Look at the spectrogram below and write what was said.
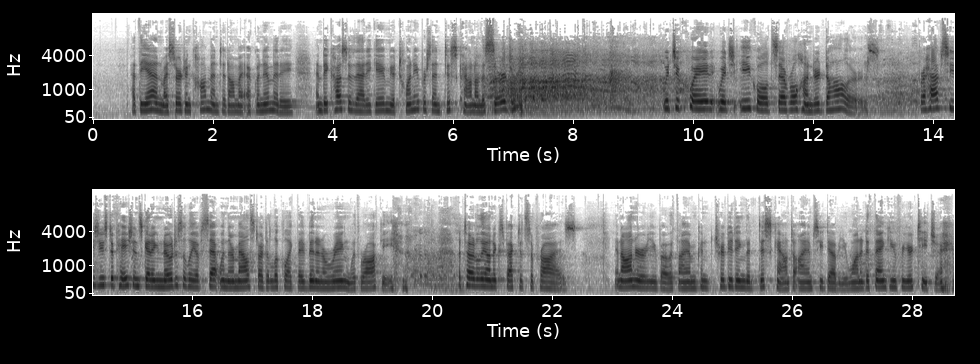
At the end, my surgeon commented on my equanimity, and because of that, he gave me a 20% discount on the surgery, which, equate, which equaled several hundred dollars. Perhaps he's used to patients getting noticeably upset when their mouths start to look like they've been in a ring with Rocky. a totally unexpected surprise. In honor of you both, I am contributing the discount to IMCW. Wanted to thank you for your teaching.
